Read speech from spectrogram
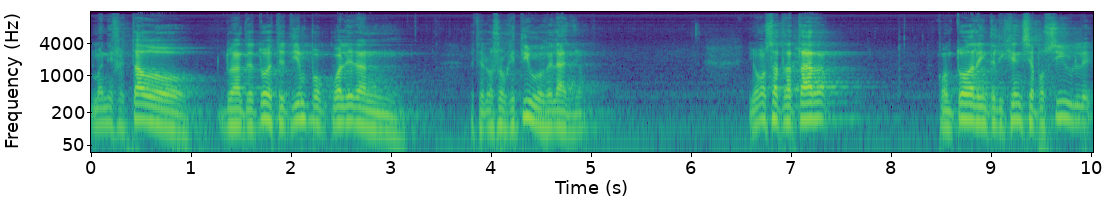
manifestado durante todo este tiempo cuáles eran este, los objetivos del año. Y vamos a tratar con toda la inteligencia posible,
